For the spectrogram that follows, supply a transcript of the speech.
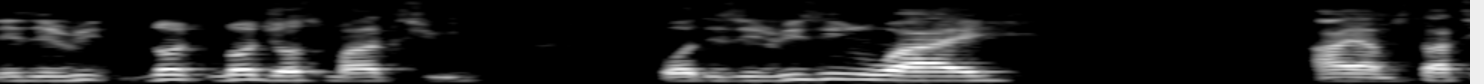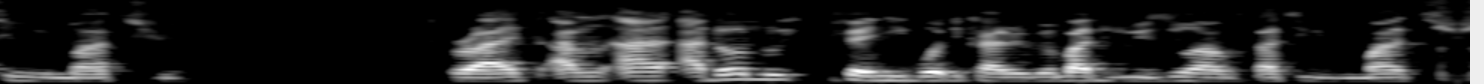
There's a re- not not just Matthew, but there's a reason why I am starting with Matthew, right? And I, I don't know if anybody can remember the reason why I'm starting with Matthew.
